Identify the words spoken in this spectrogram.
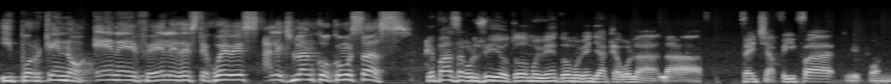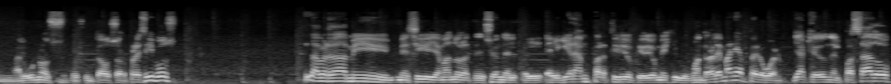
y, ¿por qué no? NFL de este jueves. Alex Blanco, ¿cómo estás? ¿Qué pasa, Gurusillo? Todo muy bien, todo muy bien. Ya acabó la, la fecha FIFA eh, con algunos resultados sorpresivos. La verdad, a mí me sigue llamando la atención el, gran partido que dio México contra Alemania, pero bueno, ya quedó en el pasado.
